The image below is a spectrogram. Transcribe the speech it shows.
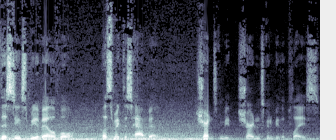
this needs to be available. Let's make this happen. Chardon's gonna be Chardon's gonna be the place.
